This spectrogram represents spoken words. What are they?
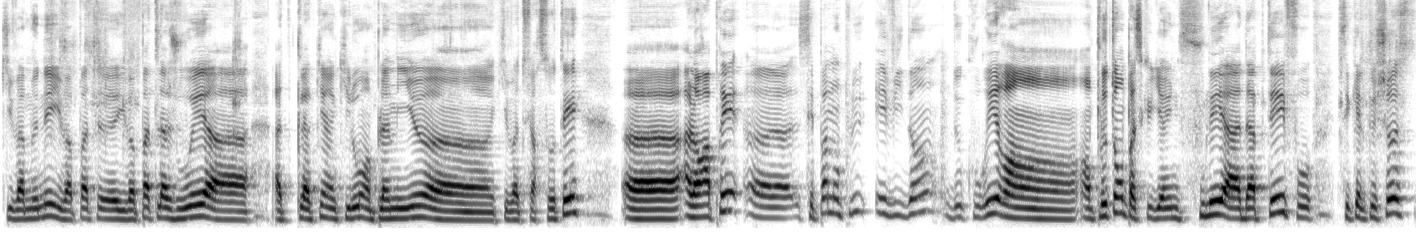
qui va mener, il va pas il va pas te la jouer à, te claquer un kilo en plein milieu euh, qui va te faire sauter. Euh, alors après, euh, c'est pas non plus évident de courir en, en peloton parce qu'il y a une foulée à adapter. Faut, c'est quelque chose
